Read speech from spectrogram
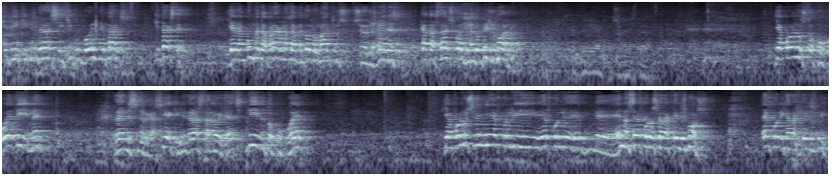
και μια κοινή δράση εκεί που μπορεί να υπάρξει. Κοιτάξτε, για να πούμε τα πράγματα με το όνομά τους σε ορισμένες καταστάσεις που αντιμετωπίζουμε όλοι. Για πολλούς το κουκουέ τι είναι; Δεν είναι συνεργασία, κοινή δράση στα λόγια έτσι. Τι είναι το κουκουέ; Για πολλούς είναι μια εύκολη, εύκολη, ε, ένας εύκολος χαρακτηρισμός. Εύκολοι χαρακτηρισμοί.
